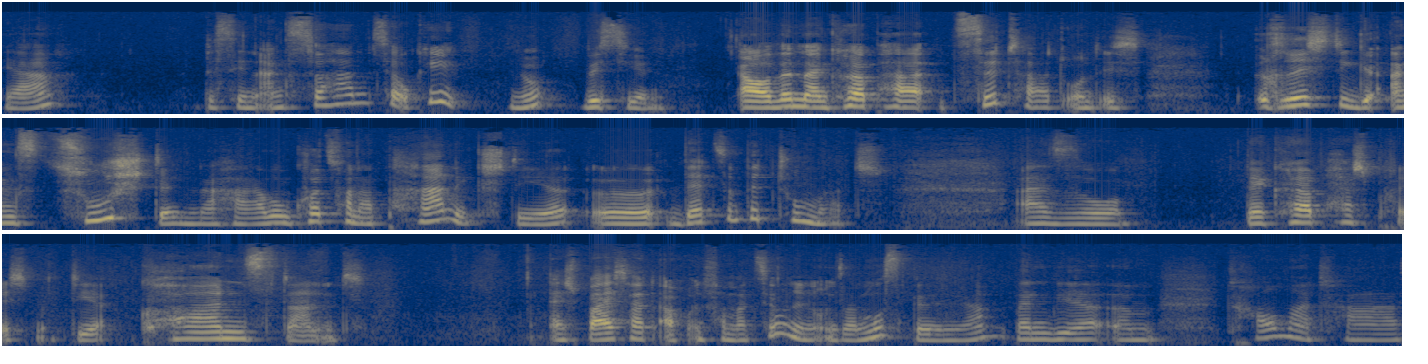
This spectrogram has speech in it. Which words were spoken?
Ja, ein bisschen Angst zu haben, ist ja okay, ne? Bisschen. Aber wenn mein Körper zittert und ich richtige Angstzustände habe und kurz vor einer Panik stehe, äh, that's a bit too much. Also der Körper spricht mit dir konstant. Er speichert auch Informationen in unseren Muskeln. Ja? Wenn wir ähm, Traumata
